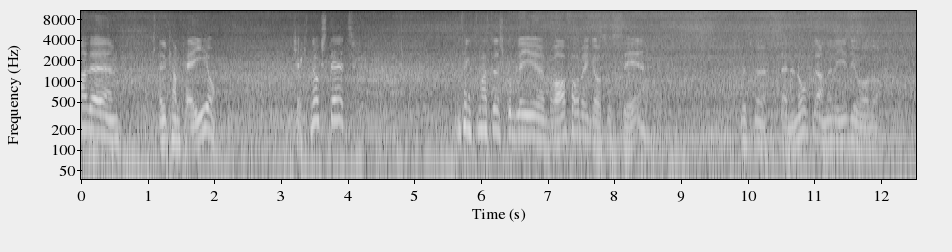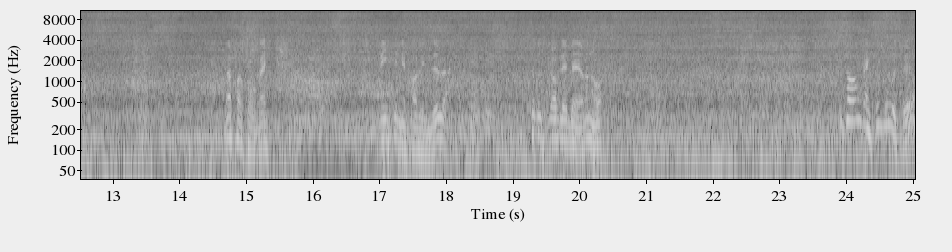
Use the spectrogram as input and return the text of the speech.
Ja, det er El Campeio. Kjekt nok sted. Jeg tenkte at det skulle bli bra for deg å se hvis vi sender noen flere videoer da. I hvert fall få vekk driten fra vinduet. Så det skal bli bedre nå. Vi får en riktig god tur.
